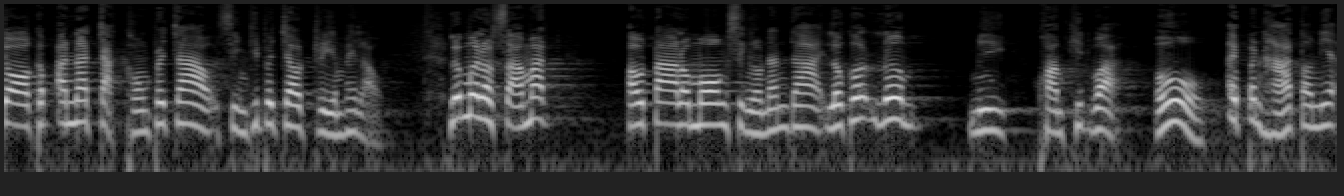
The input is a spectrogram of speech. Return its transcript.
จ่อกับอาณาจักรของพระเจ้า สิ่งที่พระเจ้าเตรียมให้เรา แล้วเมื่อเราสามารถเอาตาเรามองสิ่งเหล่านั้นได้เราก็เริ่มมีความคิดว่า โอ้ไอ้ปัญหาตอนเนี้ย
